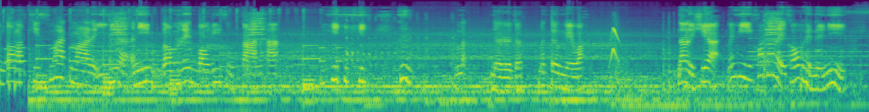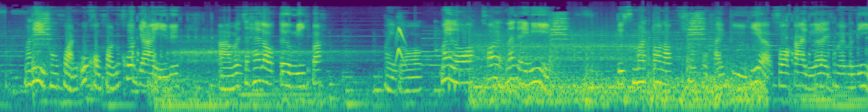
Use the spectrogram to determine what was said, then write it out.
มต้อนรับคริสต์มาสมาเลยอีเนี่ยอันนี้เรามาเล่นบอลที่สงกรารนะคะ เห็นไหนนี่ มาดิของขวัญอู้ของขวัญมันโคตรใหญ่เลย อ่า มันจะให้เราเติมนี้ใช่ปะไม่หรอก ไม่หรอกเขาน่าจะไอ้นี่คริสต์มาสต้อนรับช่วงส่งท้ายปีเฮียฟอร์กายหรืออะไรทำไมมันนี่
